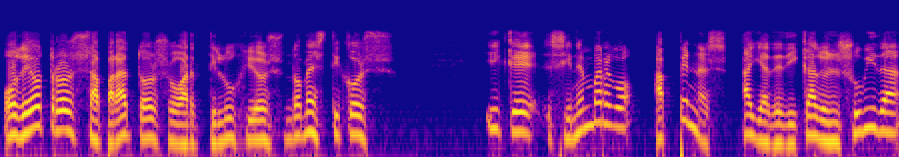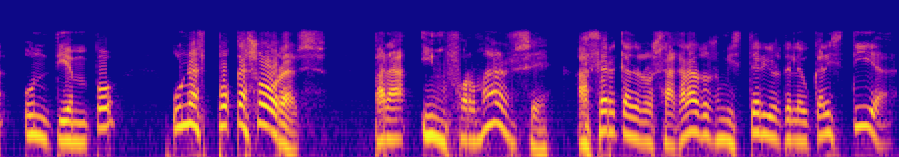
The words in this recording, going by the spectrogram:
o de otros aparatos o artilugios domésticos y que, sin embargo, apenas haya dedicado en su vida un tiempo, unas pocas horas, para informarse acerca de los sagrados misterios de la Eucaristía,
